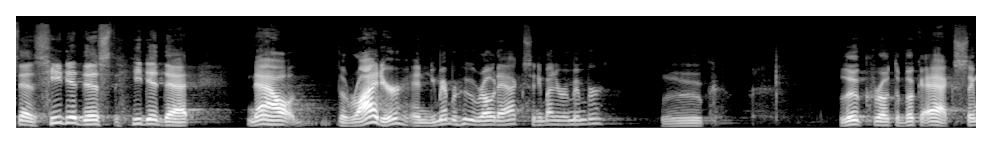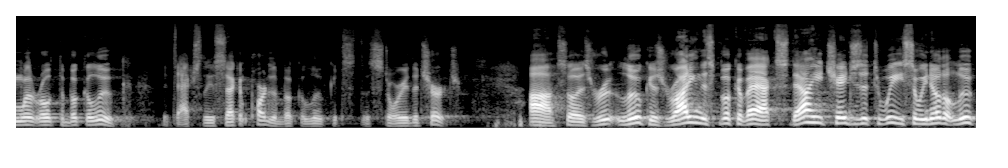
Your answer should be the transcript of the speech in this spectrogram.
says, he did this, he did that. Now, the writer, and you remember who wrote Acts? Anybody remember? Luke. Luke wrote the book of Acts, same one that wrote the book of Luke. It's actually the second part of the book of Luke, it's the story of the church. Uh, so as Luke is writing this book of Acts, now he changes it to we, so we know that Luke,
